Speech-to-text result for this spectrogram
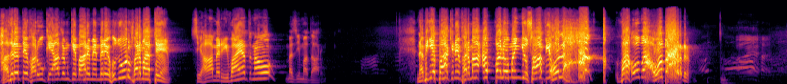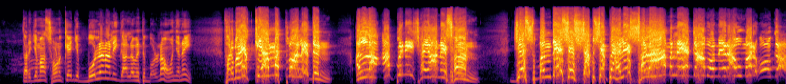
हज़रत फारूक आज़म के बारे में मेरे हुजूर फरमाते हैं, सिहा में रिवायत ना हो, मैं जिम्मेदार हूँ। नबी पाक ने फरमा अव्वल मन युसाफिहुल हक व हुवा उमर तर्जमा सुन के जो बोलने वाली गल हो तो बोलना, हो नहीं? फरमाया, क्यामत वाले दिन अल्लाह अपनी शयान शन, जिस बंदे से सबसे पहले सलाम लेगा, वो मेरा उमर होगा।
